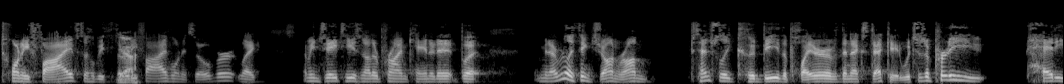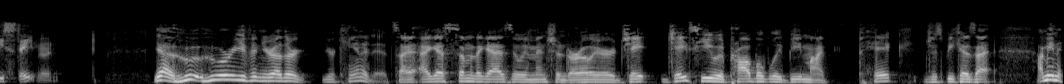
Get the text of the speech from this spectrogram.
25, so he'll be 35 yeah. when it's over. Like, I mean, JT is another prime candidate, but I mean, I really think Jon Rahm potentially could be the player of the next decade, which is a pretty heady statement. Yeah, who who are even your other your candidates? I, I guess some of the guys that we mentioned earlier, J, JT would probably be my pick, just because I, I mean,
